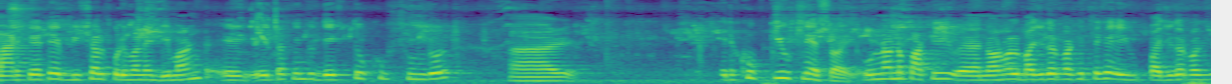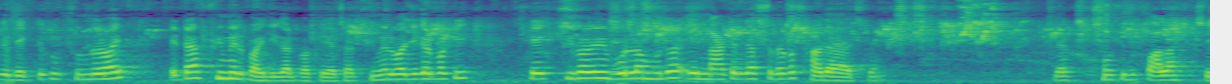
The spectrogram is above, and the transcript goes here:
মার্কেটে বিশাল পরিমাণে ডিমান্ড এটা কিন্তু দেখতেও খুব সুন্দর। আর এটা খুব কিউটনেস হয়। অন্যান্য পাখি নর্মাল বাজিকার পাখির থেকে এই বাজিকার পাখিকে দেখতে খুব সুন্দর হয়। এটা ফিমেল বাজিকার পাখি আছে। আর ফিমেল বাজিকার পাখি কীভাবে আমি বললাম বুধ এই নাকের গাছটা দেখো সাদা আছে। দেখো কিন্তু পালাচ্ছে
